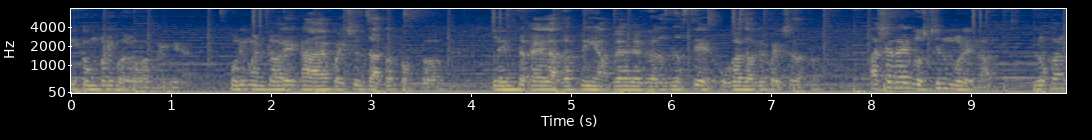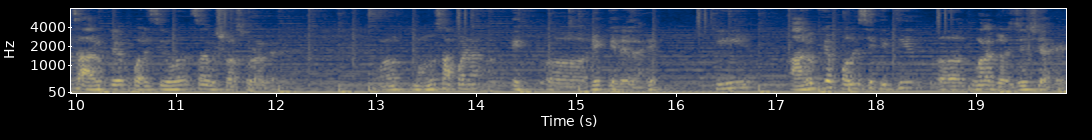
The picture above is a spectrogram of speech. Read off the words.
ती कंपनी बरोबर नाही आहे कोणी म्हणतं अरे काय पैसेच जातात फक्त क्लेम तर काही लागत नाही आपल्याला गरज नसते उगाच आपले पैसे जातात. अशा काही गोष्टींमुळे ना लोकांचा आरोग्य पॉलिसीवरचा विश्वास उडाला. आहे म्हणूनच आपण एक हे केलेलं आहे. की आरोग्य पॉलिसी किती तुम्हाला गरजेची आहे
